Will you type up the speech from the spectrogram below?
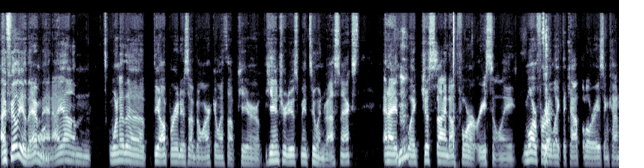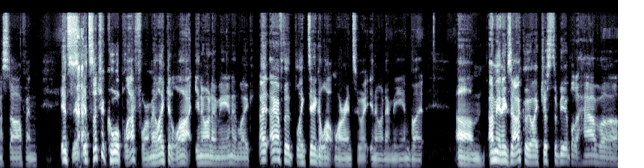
I feel you there, man. I um one of the the operators I've been working with up here, he introduced me to InvestNext, and I mm-hmm. like just signed up for it recently, more for yeah. like the capital raising kind of stuff, and it's yeah. it's such a cool platform. I like it a lot. You know what I mean? And like I, I have to like dig a lot more into it. You know what I mean? But um i mean exactly like just to be able to have a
